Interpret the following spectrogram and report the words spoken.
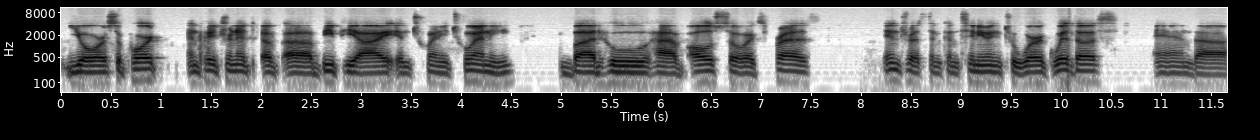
your support and patronage of uh, BPI in 2020, but who have also expressed interest in continuing to work with us and uh,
